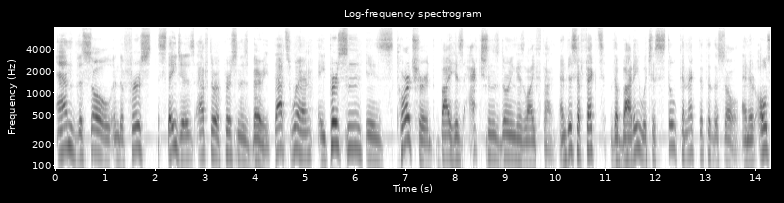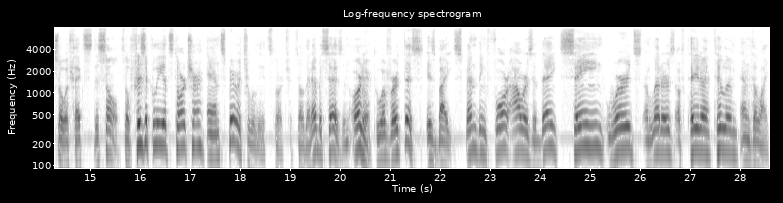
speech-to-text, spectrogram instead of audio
and the soul in the first stages after a person is buried. That's when a person is tortured by his actions during his lifetime. And this affects the body, which is still connected to the soul, and it also affects the soul. So physically it's torture, and spiritually it's torture. So the Rebbe says, in order to avert this, is by spending four hours a day saying words and letters of Torah, Tilim, and the like.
